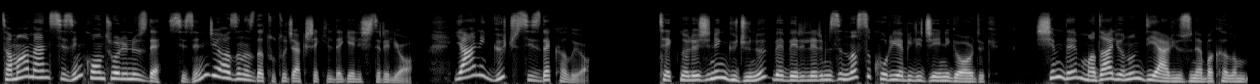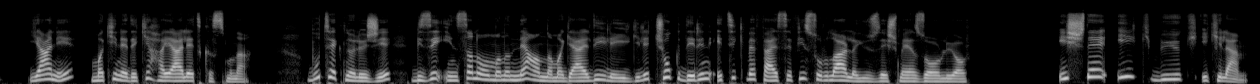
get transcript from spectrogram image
tamamen sizin kontrolünüzde, sizin cihazınızda tutacak şekilde geliştiriliyor. Yani güç sizde kalıyor. Teknolojinin gücünü ve verilerimizi nasıl koruyabileceğini gördük. Şimdi madalyonun diğer yüzüne bakalım. Yani makinedeki hayalet kısmına. Bu teknoloji bize insan olmanın ne anlama geldiğiyle ilgili çok derin etik ve felsefi sorularla yüzleşmeye zorluyor. İşte ilk büyük ikilem,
